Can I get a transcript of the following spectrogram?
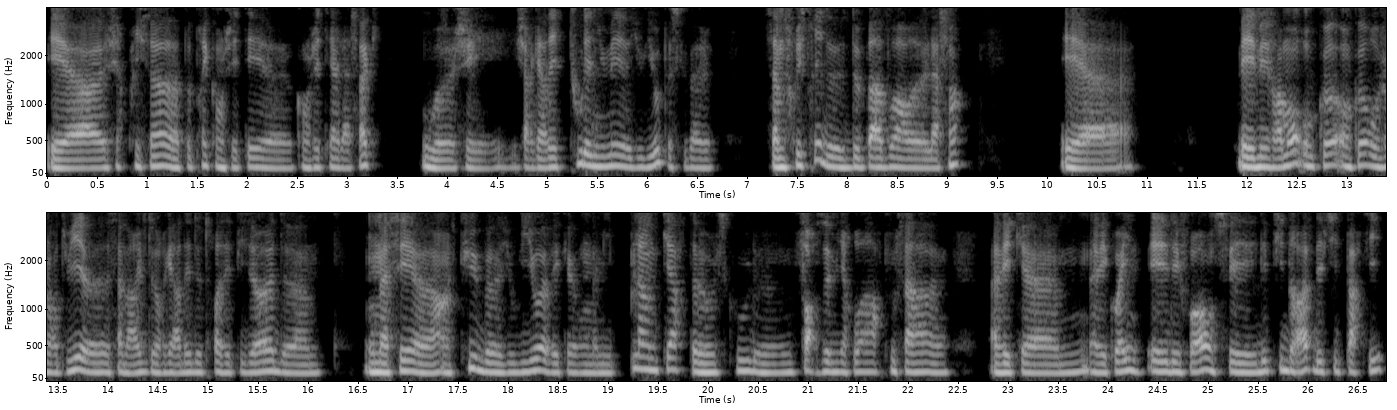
Et j'ai repris ça à peu près quand j'étais quand j'étais à la fac, où j'ai regardé tout l'animé Yu-Gi-Oh parce que bah, ça me frustrait de ne pas avoir la fin. Et mais, mais vraiment, encore, encore aujourd'hui, euh, ça m'arrive de regarder deux, trois épisodes. Euh, on a fait euh, un cube Yu-Gi-Oh! avec, on a mis plein de cartes old school, force de miroir, tout ça, avec, avec Wayne. Et des fois, on se fait des petites drafts, des petites parties.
